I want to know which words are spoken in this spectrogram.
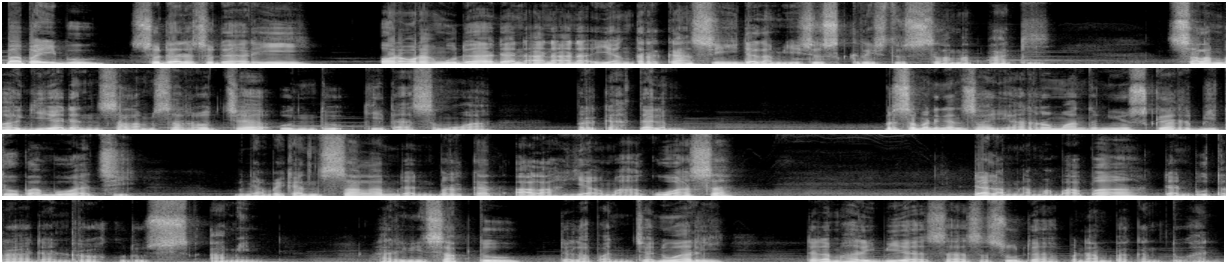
Bapak, Ibu, saudara-saudari, orang-orang muda, dan anak-anak yang terkasih dalam Yesus Kristus, selamat pagi. Salam bahagia dan salam saroja untuk kita semua, berkah dalam. Bersama dengan saya, Romo Antonius Garbito Pambuaji, menyampaikan salam dan berkat Allah yang Maha Kuasa, dalam nama Bapa dan Putra dan Roh Kudus. Amin. Hari ini Sabtu, 8 Januari dalam hari biasa sesudah penampakan Tuhan.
